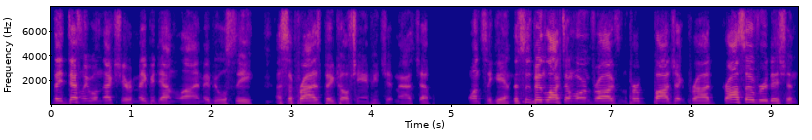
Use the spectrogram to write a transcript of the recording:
they definitely will next year, but maybe down the line, maybe we'll see a surprise Big 12 championship matchup once again. This has been Locked on Horn Frogs and the Purple Project Prod crossover edition.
